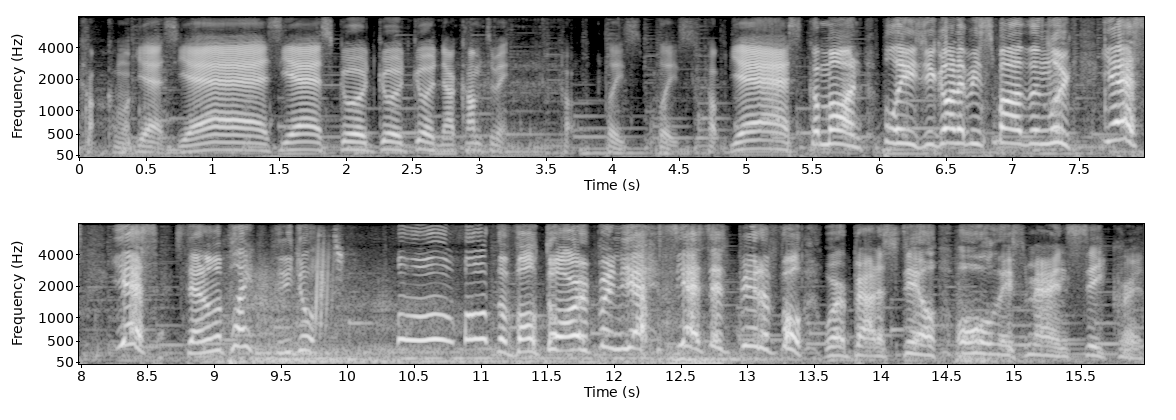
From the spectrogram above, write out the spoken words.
Come, come on. Yes, yes, yes. Good, good, good. Now come to me. Come, please, please. Come. Yes. Come on. Please, you gotta be smarter than Luke. Yes, yes. Stand on the plate. Did he do it? Oh, oh, the vault door open. Yes, yes, it's beautiful. We're about to steal all this man's secret.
